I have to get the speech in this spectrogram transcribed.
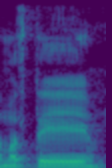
നമസ്തേ.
